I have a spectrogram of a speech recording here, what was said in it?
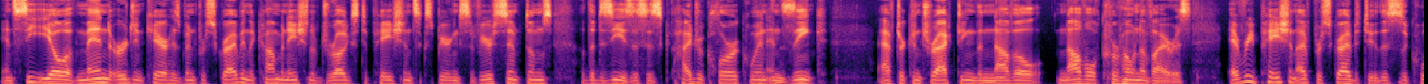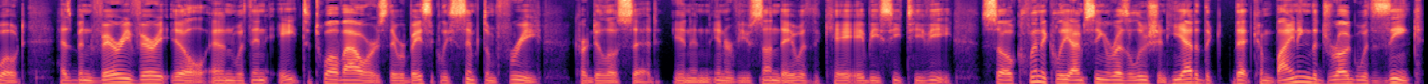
and CEO of Mend Urgent Care, has been prescribing the combination of drugs to patients experiencing severe symptoms of the disease. This is hydrochloroquine and zinc after contracting the novel, novel coronavirus. Every patient I've prescribed it to, this is a quote, has been very, very ill, and within 8 to 12 hours, they were basically symptom free Cardillo said in an interview Sunday with the KABC TV. So clinically, I'm seeing a resolution. He added the, that combining the drug with zinc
